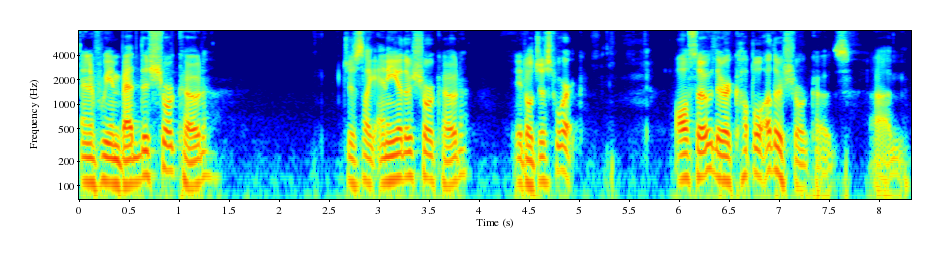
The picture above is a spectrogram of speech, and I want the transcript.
And if we embed this shortcode, just like any other shortcode, it'll just work. Also, there are a couple other shortcodes. Um,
